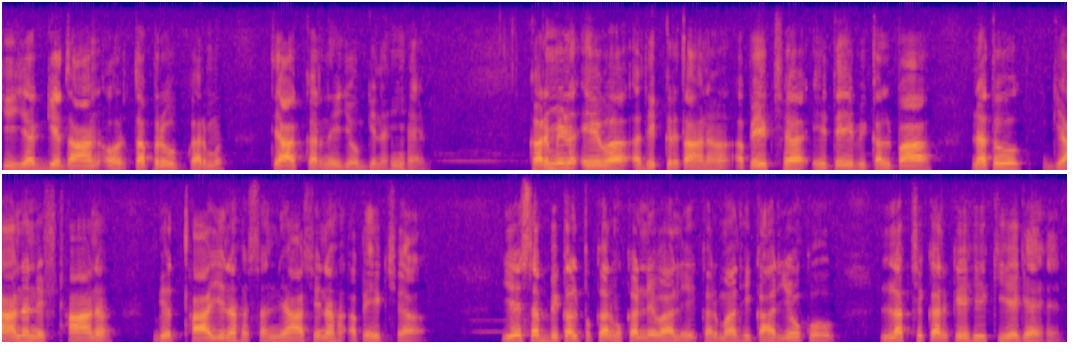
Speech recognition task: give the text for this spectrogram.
कि यज्ञ, दान और तप रूप कर्म त्याग करने योग्य नहीं है। कर्मिण एव अधिकृतान अपेक्ष एते विकल्पा, न तो ज्ञान निष्ठान व्युत्थायिन, संन्यासीन अपेक्षा। ये सब विकल्प कर्म करने वाले कर्माधिकारियों को लक्ष्य करके ही किए गए हैं।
